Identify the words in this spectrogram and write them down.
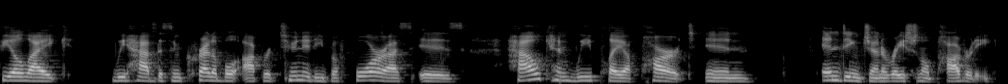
feel like we have this incredible opportunity before us is how can we play a part in ending generational poverty,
